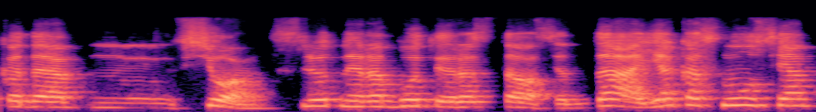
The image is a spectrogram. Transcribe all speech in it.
когда все, с летной работы расстался. Да, я коснулся,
